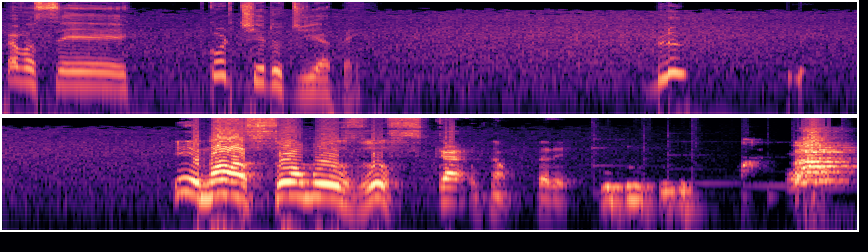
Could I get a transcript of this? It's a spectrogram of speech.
para você curtir o dia bem. Blue. E nós somos os ca... Não, peraí.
